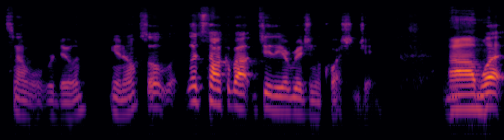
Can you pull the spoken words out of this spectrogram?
That's not what we're doing You know, so let's talk about to the original question, James. Um, what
